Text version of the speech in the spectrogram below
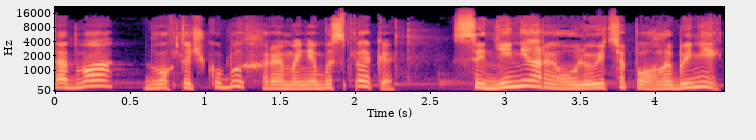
та два двохточкових ременя безпеки. Сидіння регулюються по глибині.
